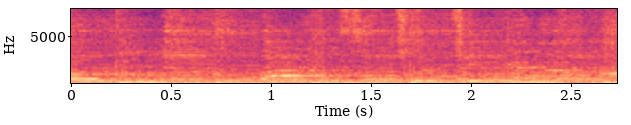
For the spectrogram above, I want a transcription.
soul Find such what you got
